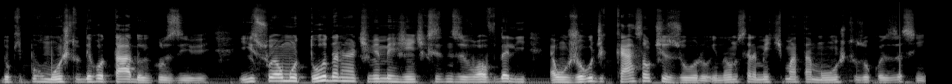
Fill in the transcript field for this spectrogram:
do que por monstro derrotado, inclusive. E isso é o motor da narrativa emergente que se desenvolve dali. É um jogo de caça ao tesouro e não necessariamente de matar monstros ou coisas assim.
